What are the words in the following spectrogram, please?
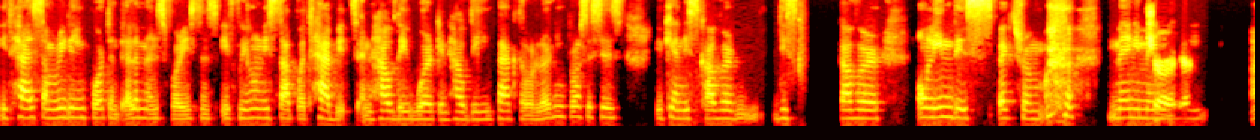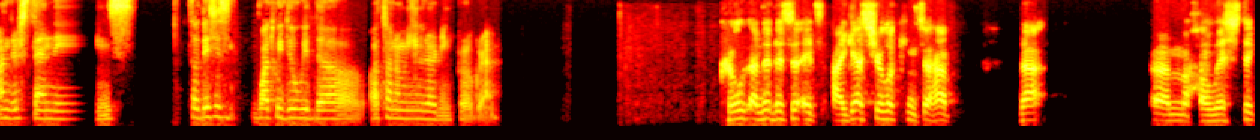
it has some really important elements for instance if we only stop at habits and how they work and how they impact our learning processes you can discover discover only in this spectrum many many Sure. understandings so this is what we do with the autonomy in learning program Cool. And this, it's. I guess you're looking to have that um, holistic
